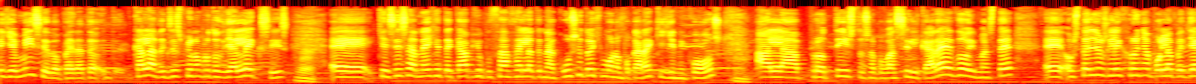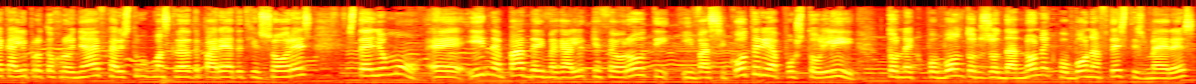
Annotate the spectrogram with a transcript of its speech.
γεμίσει εδώ πέρα. Το- Καλά, δεν ξέρεις ποιο να πρωτοδιαλέξει. Ναι. Ε, και εσείς, αν έχετε κάποιο που θα θέλατε να ακούσετε, όχι μόνο από καρά και γενικώς, Ναι. αλλά πρωτίστως από Βασίλη Καρά, εδώ είμαστε. Ε, ο Στέλιος λέει χρόνια πολλά, παιδιά. Καλή πρωτοχρονιά. Ευχαριστούμε που μας κρατάτε παρέα τέτοιες ώρες. Στέλιο μου, ε, είναι πάντα η μεγαλύτερη και θεωρώ ότι η βασικότερη αποστολή των εκπομπών, των ζωντανών εκπομπών αυτές τις μέρες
